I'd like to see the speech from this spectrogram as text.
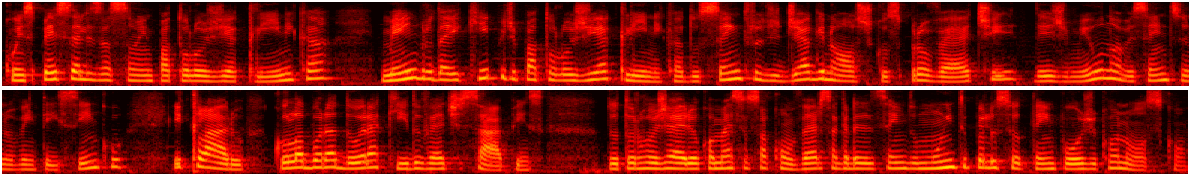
com especialização em patologia clínica, membro da equipe de patologia clínica do Centro de Diagnósticos Provet desde 1995 e, claro, colaborador aqui do Vet Sapiens. Doutor Rogério, eu começo essa conversa agradecendo muito pelo seu tempo hoje conosco.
